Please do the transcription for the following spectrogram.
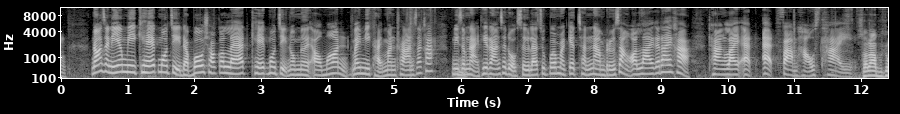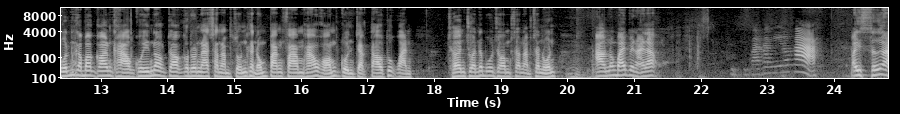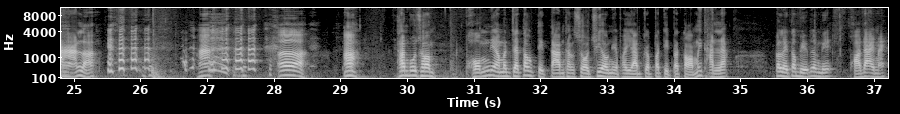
นอกจากนี้ยังมีเค้กโมจิดับเบิลช็อกโกแลตเค้กโมจินมเนยอัลมอนด์ไม่มีไขมันทรานส์นะคะ มีจำหน่ายที่ร้านสะดวกซื้อและซูเปอร์มาร์เก็ตชั้นนำหรือสั่งออนไลน์ก็ได้ค่ะ ทาง Line แอดแอดฟาร์มเฮาส์ไทยสนับสนุนกรรมกรข่าวคุยนอกจอกรุณาสนับสนุนขนมปังฟาร์มเฮาส์หอมกลุ่นจากเตาทุกวัน เชิญชวนท่านผู้ชมสนับสนุนเอาน้องไบร์ทไปไหนแล้วมาทางนี้แล้วค่ะ ไปซื้ออาหารเหรอ ฮะ เออ อะ ท่านผู้ชม ผมเนี่ยมันจะต้องติดตามทางโซเชียลเนี่ยพยายามจะปฏิดประต่อไม่ทันแล้ว ก็เลยต้องมีเรื่องนี้ พอได้ไหม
